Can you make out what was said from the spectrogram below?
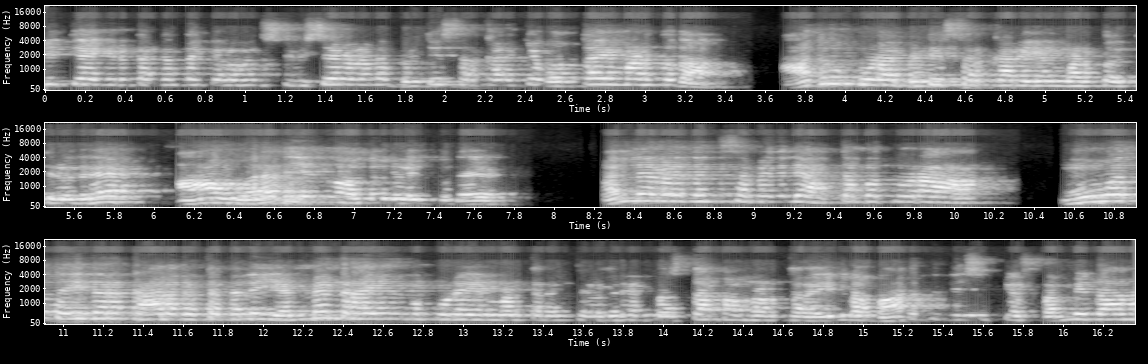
ರೀತಿಯಾಗಿರ್ತಕ್ಕಂಥ ಕೆಲವೊಂದಿಷ್ಟು ವಿಷಯಗಳನ್ನ ಬ್ರಿಟಿಷ್ ಸರ್ಕಾರಕ್ಕೆ ಒತ್ತಾಯ ಮಾಡ್ತದ. ಆದ್ರೂ ಕೂಡ ಬ್ರಿಟಿಷ್ ಸರ್ಕಾರ ಏನ್ ಮಾಡ್ತದೆ ಅಂತ ಹೇಳಿದ್ರೆ ಆ ವರದಿಯನ್ನು ಅಲ್ಲಗಳೆಯುತ್ತದೆ. ಅಲ್ಲಗಳೆದಂತ ಸಮಯದಲ್ಲಿ ಹತ್ತೊಂಬತ್ ನೂರ ಮೂವತ್ತೈದರ ಕಾಲಘಟ್ಟದಲ್ಲಿ ಎಂ ಎನ್ ರಾಯನ್ನು ಕೂಡ ಏನ್ ಮಾಡ್ತಾರೆ ಅಂತ ಹೇಳಿದ್ರೆ ಪ್ರಸ್ತಾಪ ಮಾಡ್ತಾರೆ. ಇಲ್ಲ, ಭಾರತ ದೇಶಕ್ಕೆ ಸಂವಿಧಾನ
